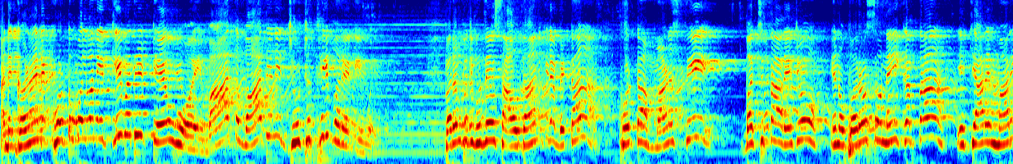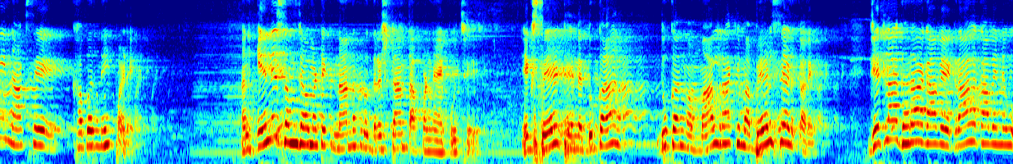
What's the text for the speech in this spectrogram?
અને ઘણાને ખોટું બોલવાની એટલી બધી ટેવ હોય, વાત વાત એની જૂઠથી ભરેલી હોય. પરમ પૂજ્ય ગુરુદેવ, સાવધાન કર્યા, બેટા, ખોટા માણસથી બચતા રહેજો, એનો ભરોસો નહીં કરતા, એ ક્યારે મારી નાખશે, ખબર નહીં પડે. અને એને સમજાવવા માટે એક નાનકડું દ્રષ્ટાંત આપણને આપ્યું છે. એક શેઠ એને દુકાન, દુકાનમાં માલ રાખીમાં ભેળસેળ કરે. જેટલા ગ્રાહક આવે ગ્રાહક આવે ને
